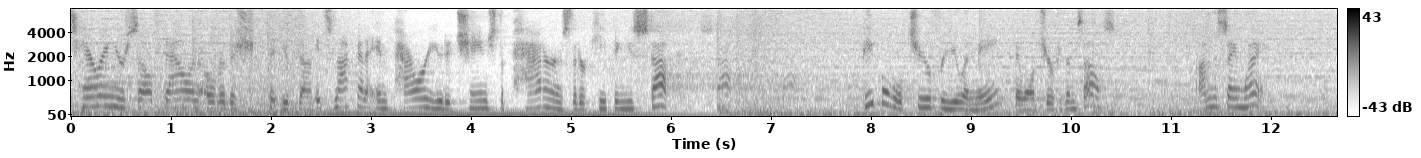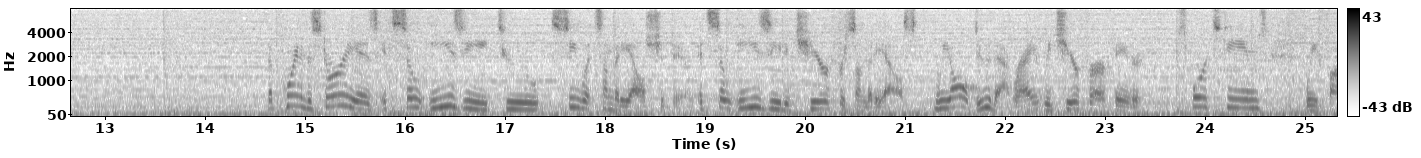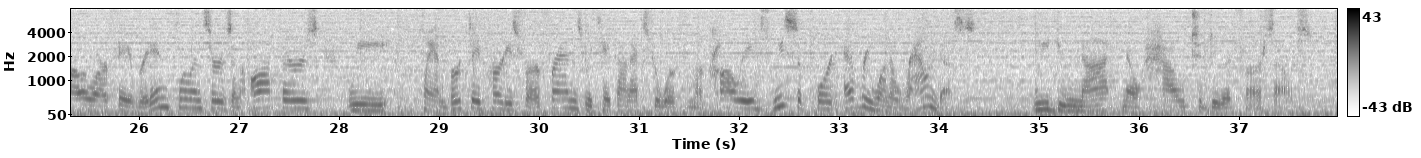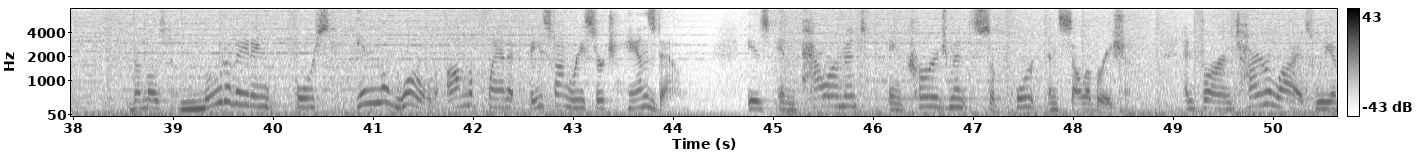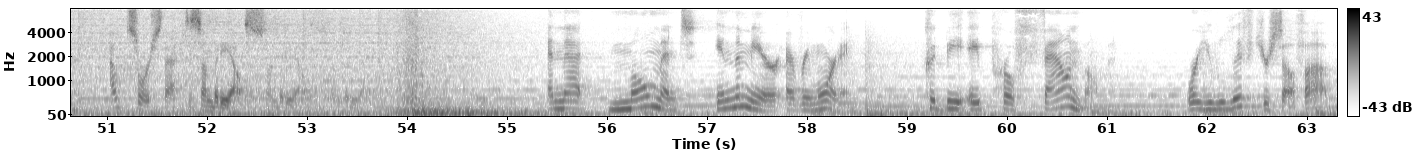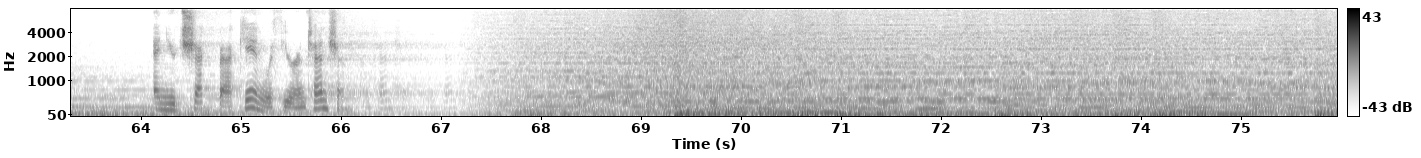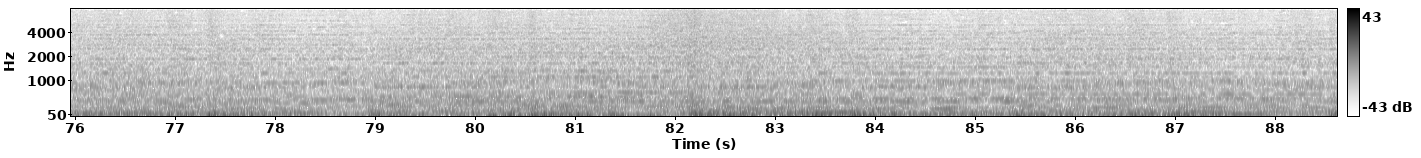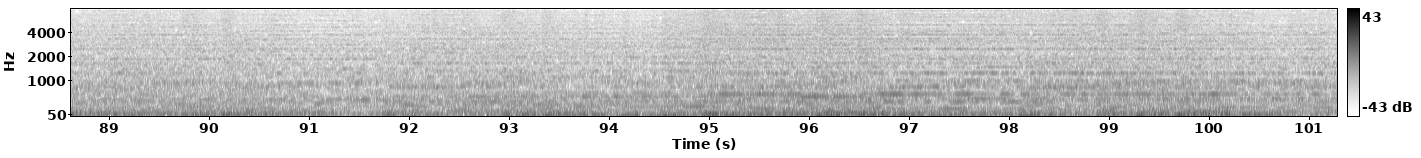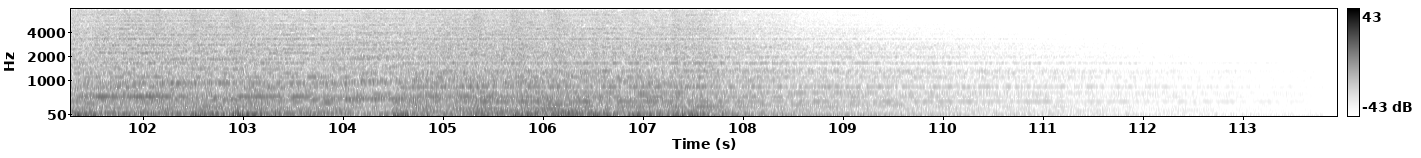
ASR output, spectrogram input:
Tearing yourself down over the shit that you've done, it's not going to empower you to change the patterns that are keeping you stuck. Stop. People will cheer for you and me, they won't cheer for themselves. I'm the same way. The point of the story is it's so easy to see what somebody else should do. It's so easy to cheer for somebody else. We all do that, right? We cheer for our favorite sports teams. We follow our favorite influencers and authors. We plan birthday parties for our friends. We take on extra work from our colleagues. We support everyone around us. We do not know how to do it for ourselves. The most motivating force in the world on the planet, based on research, hands down, is empowerment, encouragement, support, and celebration. And for our entire lives, we have outsourced that to somebody else. Somebody else. Somebody else. And that moment in the mirror every morning could be a profound moment where you lift yourself up and you check back in with your intention.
